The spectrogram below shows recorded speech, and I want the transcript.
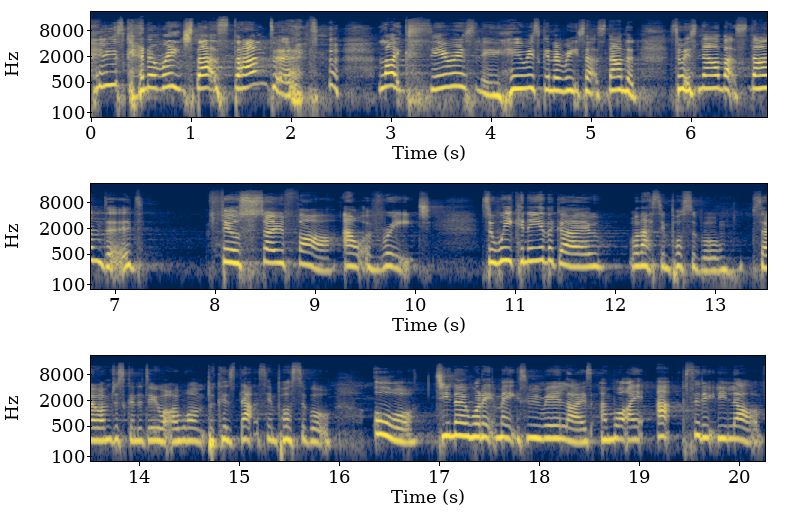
Who's going to reach that standard? like, seriously, who is going to reach that standard? So it's now that standard feels so far out of reach. So we can either go, well, that's impossible. So I'm just going to do what I want because that's impossible. Or do you know what it makes me realize? And what I absolutely love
